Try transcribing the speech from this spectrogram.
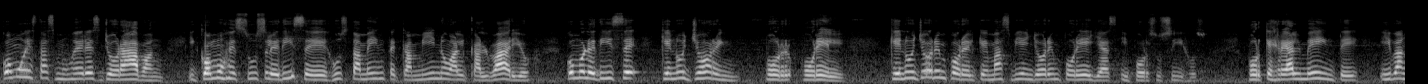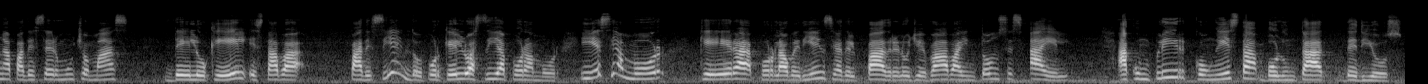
cómo estas mujeres lloraban y cómo Jesús le dice justamente camino al Calvario, cómo le dice que no lloren por, por él, que no lloren por él, que más bien lloren por ellas y por sus hijos, porque realmente iban a padecer mucho más de lo que él estaba padeciendo, porque él lo hacía por amor. Y ese amor que era por la obediencia del Padre lo llevaba entonces a él a cumplir con esta voluntad de Dios.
